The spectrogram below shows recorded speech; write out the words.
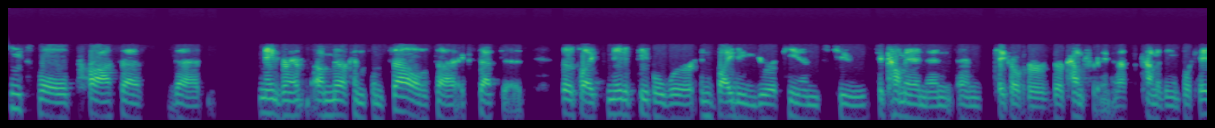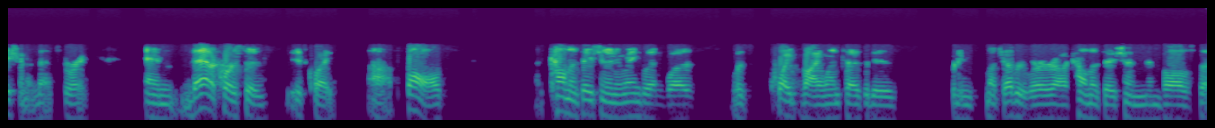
peaceful process that Native Americans themselves uh, accepted. So it's like Native people were inviting Europeans to to come in and, and take over their country. And that's kind of the implication of that story. And that, of course, is is quite uh, false. Colonization in New England was was quite violent, as it is pretty much everywhere. Uh, colonization involves uh,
